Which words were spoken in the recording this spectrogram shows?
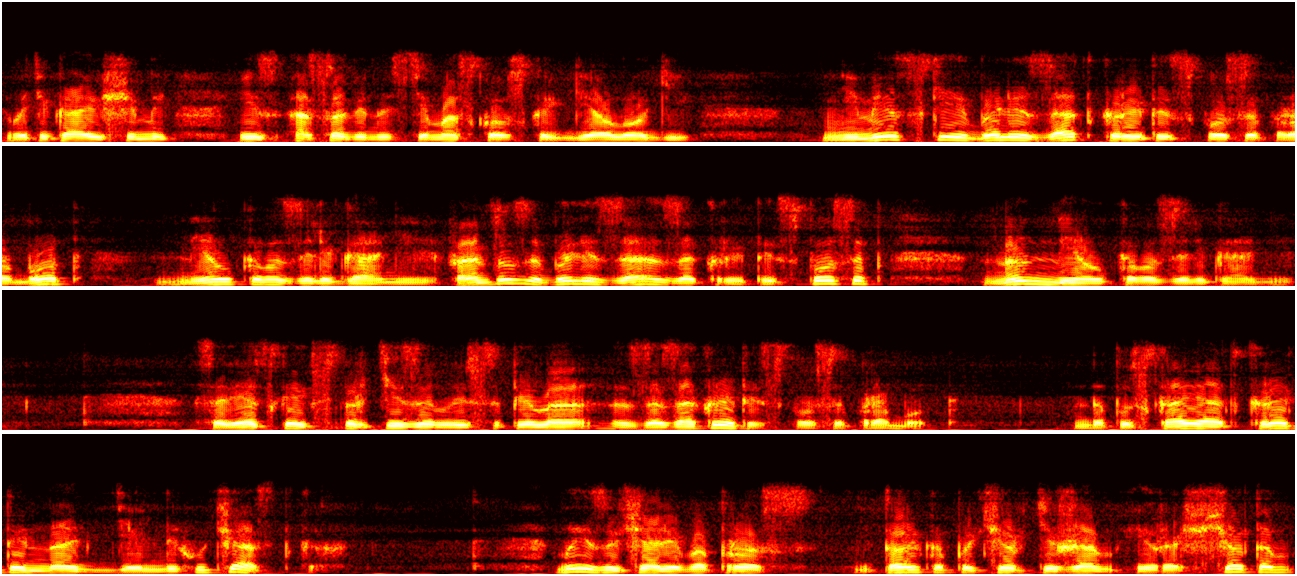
вытекающими из особенностей московской геологии, немецкие были за открытый способ работ мелкого залегания, французы были за закрытый способ, но мелкого залегания. Советская экспертиза выступила за закрытый способ работы, допуская открытый на отдельных участках. Мы изучали вопрос не только по чертежам и расчетам,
